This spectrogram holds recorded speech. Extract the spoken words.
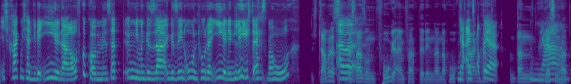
ich frage mich halt, wie der Igel da raufgekommen ist. Hat irgendjemand gesehen, oh, ein toter Igel, den lege ich da erstmal hoch? Ich glaube, das, Aber- das war so ein Vogel einfach, der den dann da hochgetragen Ja, als ob hat er und dann Ja. gegessen hat.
